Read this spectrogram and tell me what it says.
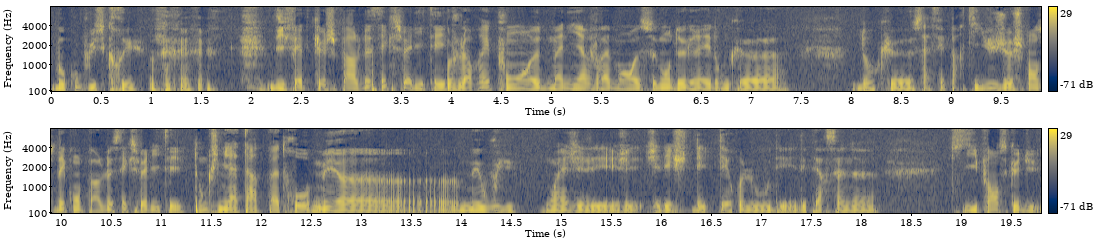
beaucoup plus crus du fait que je parle de sexualité. Je leur réponds euh, de manière vraiment euh, second degré, donc euh, donc ça fait partie du jeu, je pense, dès qu'on parle de sexualité. Donc je m'y attarde pas trop, mais mais oui, ouais, j'ai des j'ai, des, des, des relous, des, des personnes qui pensent que du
